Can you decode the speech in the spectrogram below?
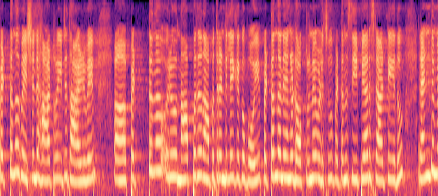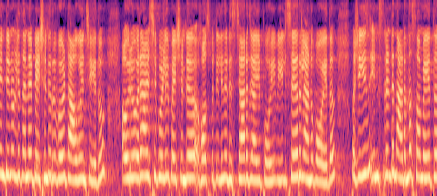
പെട്ടെന്ന് പേഷ്യന്റെ ഹാർട്ട് റേറ്റ് താഴുകയും പെട്ടെന്ന് ഒരു നാൽപ്പത് നാൽപ്പത്തിരണ്ടിലേക്കൊക്കെ പോയി. പെട്ടെന്ന് തന്നെ ഞങ്ങൾ ഡോക്ടറിനെ വിളിച്ചു. പെട്ടെന്ന് സി പി ആർ സ്റ്റാർട്ട് ചെയ്തു. രണ്ട് മിനിറ്റിനുള്ളിൽ തന്നെ പേഷ്യന്റ് റിവേർട്ട് ആവുകയും ചെയ്തു. ഒരു ഒരാഴ്ചക്കുള്ളിൽ പേഷ്യന്റ് ഹോസ്പിറ്റലിൽ നിന്ന് ഡിസ്ചാർജ് ആയി പോയി. വീൽ ചെയറിലാണ് പോയത്. പക്ഷേ ഈ ഇൻസിഡന്റ് നടന്ന സമയത്ത്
